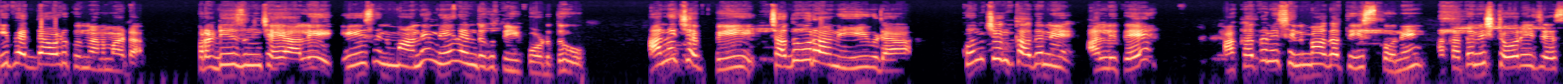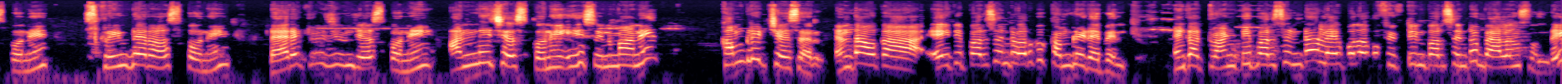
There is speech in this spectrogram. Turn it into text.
ఈ పెద్ద ఆవిడకు ఉందన్నమాట. ప్రొడ్యూసింగ్ చేయాలి ఈ సినిమాని నేను ఎందుకు తీయకూడదు? అని చెప్పి చదువురాని ఈవిడ కొంచెం కథని అల్లితే ఆ కథని సినిమాగా తీసుకొని ఆ కథని స్టోరీ చేసుకొని స్క్రీన్ ప్లే రాసుకొని డైరెక్టరేషన్ చేసుకొని అన్నీ చేసుకొని ఈ సినిమాని కంప్లీట్ చేశారు. ఎంత? ఒక ఎయిటీ పర్సెంట్ వరకు కంప్లీట్ అయిపోయింది. ఇంకా ట్వంటీ పర్సెంట్ లేకపోతే ఒక ఫిఫ్టీన్ పర్సెంట్ బ్యాలెన్స్ ఉంది.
